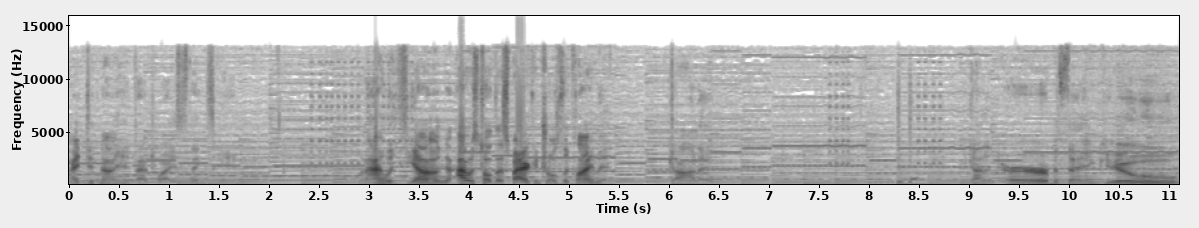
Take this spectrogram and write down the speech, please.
I did not hit that twice. Thanks, game. When I was young, I was told that Spire controls the climate. Got it. Got an herb, thank you.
